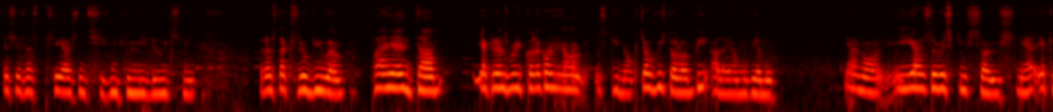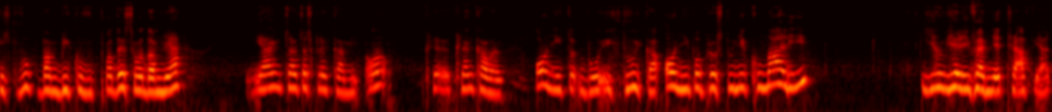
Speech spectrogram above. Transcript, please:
Chcę się zaprzyjaźnić z innymi ludźmi. Raz tak zrobiłem. Pamiętam, jak raz mój kolega zginął. Chciał wyjść do lobby, ale ja mówię mu. Nie no, ja zrobię z kimś sojusz, nie? Jakieś dwóch bambików podeszło do mnie. Ja im cały czas klękami. O, klę- klękałem. Oni, to było ich dwójka, oni po prostu nie kumali i nie mieli we mnie trafiać.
